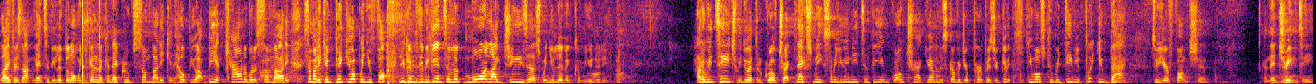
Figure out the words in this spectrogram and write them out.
Life is not meant to be lived alone. When you get in a connect group, somebody can help you out. Be accountable to somebody. Somebody can pick you up when you fall. You can begin to look more like Jesus when you live in community. How do we teach? We do it through Growth Track. Next week, some of you, you need to be in Growth Track. You haven't discovered your purpose. You're giving. He wants to redeem you, put you back to your function. And then Dream Team,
